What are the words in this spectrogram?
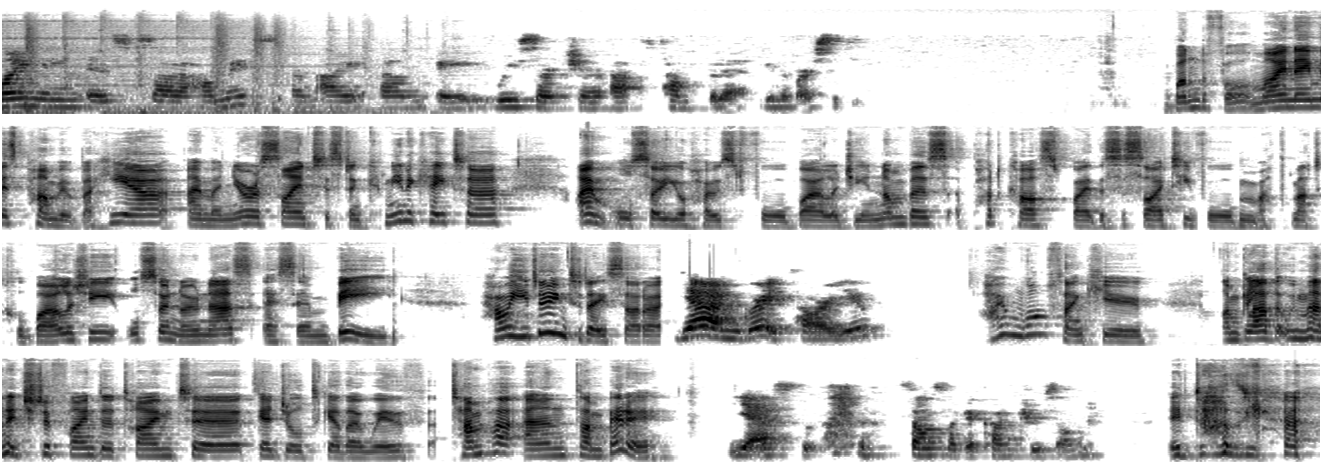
My name is Sara Hamis and I am a researcher at Tampere University. Wonderful. My name is Pamela Bahia. I'm a neuroscientist and communicator. I'm also your host for Biology in Numbers, a podcast by the Society for Mathematical Biology, also known as SMB. How are you doing today, Sara? Yeah, I'm great. How are you? I'm well, thank you. I'm glad that we managed to find a time to schedule together with Tampa and Tampere. Yes, sounds like a country song. It does, yeah.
